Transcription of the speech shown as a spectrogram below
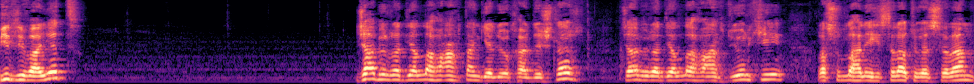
bir rivayet Cabir radıyallahu anh'tan geliyor kardeşler. Cabir radıyallahu anh diyor ki Resulullah aleyhissalatu vesselam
